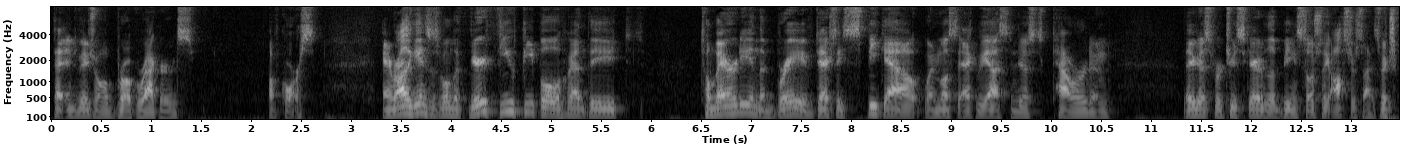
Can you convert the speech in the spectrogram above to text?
that individual broke records, of course. And Riley Gaines was one of the very few people who had the temerity and the brave to actually speak out when most acquiesced and just cowered and they just were too scared of being socially ostracized, which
